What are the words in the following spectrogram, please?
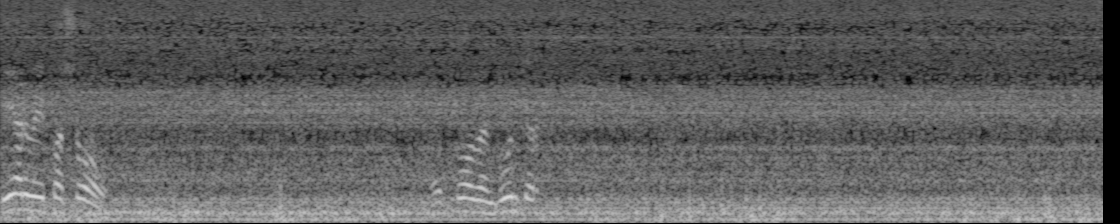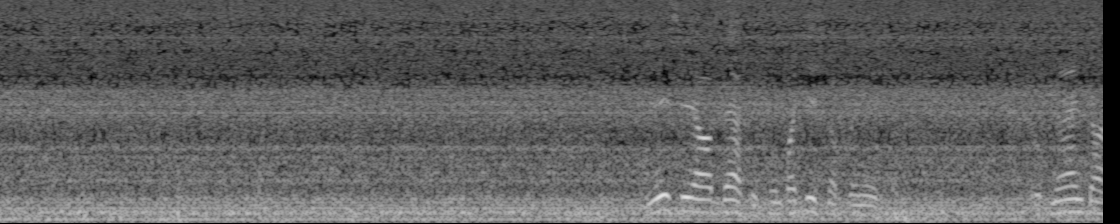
Первый пошел. Эйковен бункер. Місія Одеси, симпатична пшениця. Крупненька.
